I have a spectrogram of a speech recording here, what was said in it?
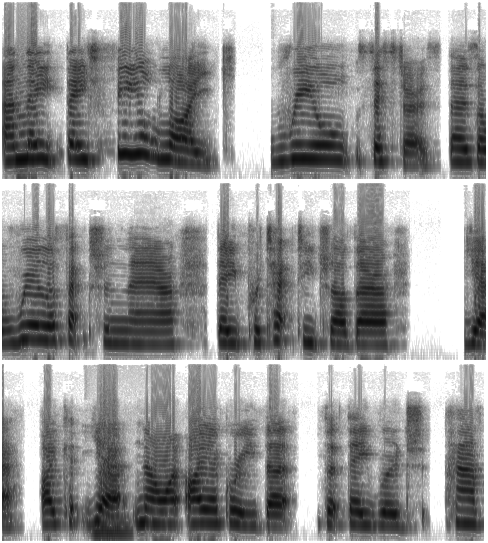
and they they feel like real sisters. There's a real affection there. They protect each other. Yeah, I could. Yeah, mm. no, I, I agree that that they would have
